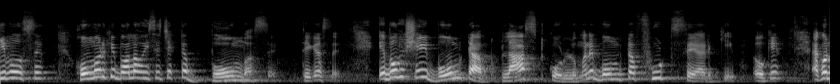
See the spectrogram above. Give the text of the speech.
কি বলছে? হোমওয়ার্কে বলা হয়েছে যে একটা বোম আছে। ঠিক আছে? এবং সেই বোমটা ব্লাস্ট করল মানে বোমটা ফুটছে আর কি ওকে এখন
